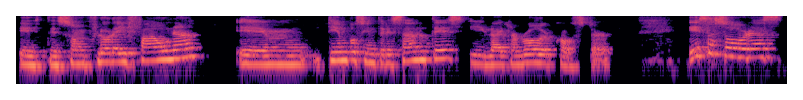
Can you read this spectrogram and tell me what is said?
este, son Flora y Fauna, em, Tiempos Interesantes y Like a Roller Coaster. Esas obras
